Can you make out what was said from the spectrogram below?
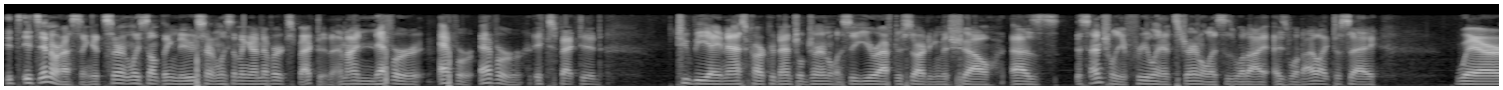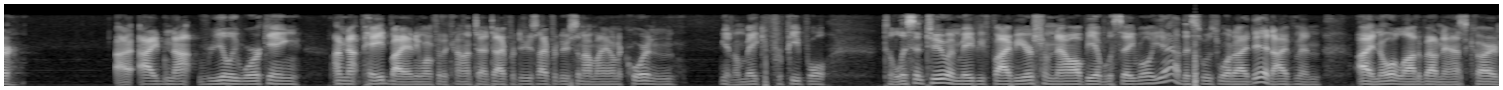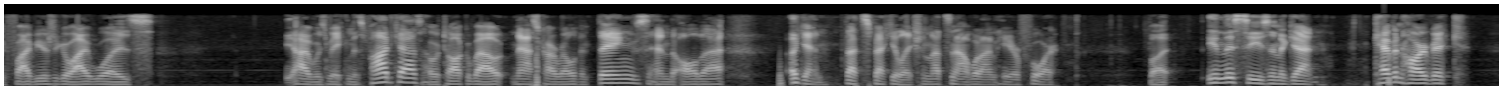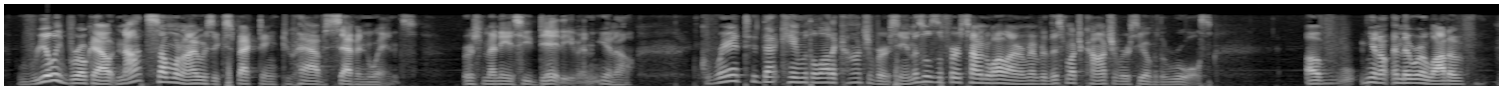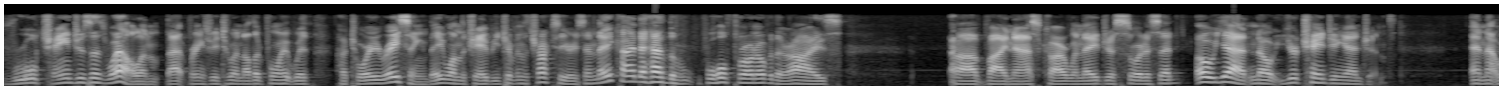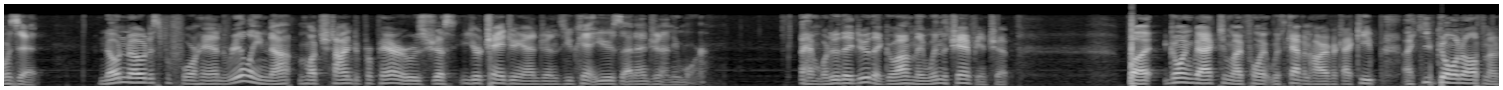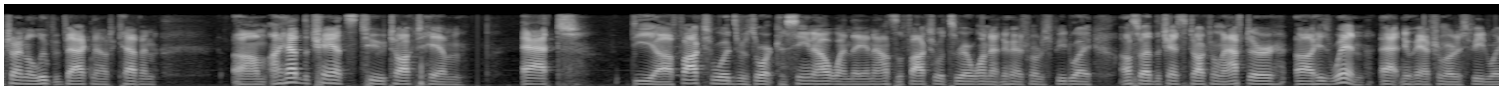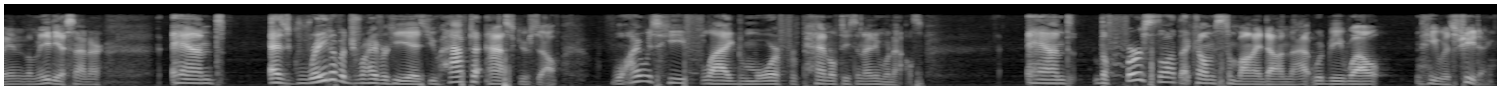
it's it's interesting. It's certainly something new, certainly something I never expected, and I never ever ever expected to be a NASCAR credential journalist a year after starting the show as essentially a freelance journalist is what I is what I like to say, where I, I'm not really working I'm not paid by anyone for the content I produce. I produce it on my own accord and you know make it for people to listen to. And maybe five years from now, I'll be able to say, well, yeah, this was what I did. I've been I know a lot about NASCAR, and five years ago, I was I was making this podcast. I would talk about NASCAR relevant things and all that. Again, that's speculation. That's not what I'm here for. But in this season, again, Kevin Harvick really broke out. Not someone I was expecting to have seven wins, or as many as he did, even, you know. Granted, that came with a lot of controversy, and this was the first time in a while I remember this much controversy over the rules. of you know, and there were a lot of rule changes as well, and that brings me to another point with Hattori Racing. They won the championship in the Truck Series, and they kind of had the wool thrown over their eyes uh, by NASCAR when they just sort of said, "Oh yeah, no, you're changing engines," and that was it. No notice beforehand, really not much time to prepare. It was just you're changing engines, you can't use that engine anymore. And what do they do? They go out and they win the championship. But going back to my point with Kevin Harvick, I keep I keep going off and I'm trying to loop it back now to Kevin. Um, I had the chance to talk to him at the uh, Foxwoods Resort Casino when they announced the Foxwoods 301 at New Hampshire Motor Speedway. I also had the chance to talk to him after uh, his win at New Hampshire Motor Speedway in the media center. And as great of a driver he is, you have to ask yourself, why was he flagged more for penalties than anyone else? And the first thought that comes to mind on that would be, well, he was cheating,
